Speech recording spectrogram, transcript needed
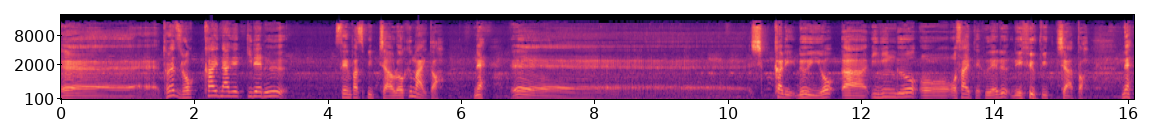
えー、とりあえず6回投げ切れる先発ピッチャーを6枚と、ね、えー、っかり塁を、あイニングを抑えてくれるリーフピッチャーと、ね、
